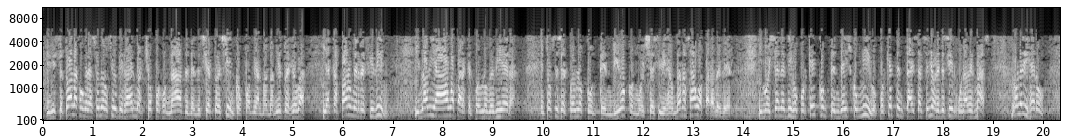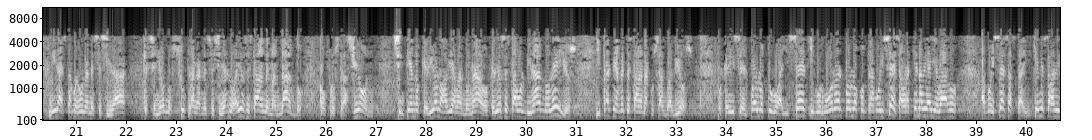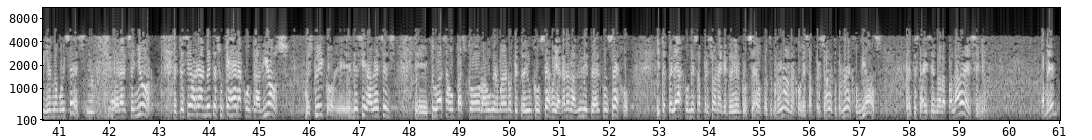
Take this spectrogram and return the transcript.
Y dice, toda la congregación de los hijos de Israel marchó por jornadas desde el desierto de Sin, conforme al mandamiento de Jehová, y acamparon en Refidim, y no había agua para que el pueblo bebiera. Entonces el pueblo contendió con Moisés y dijeron, danos agua para beber. Y Moisés les dijo, ¿por qué contendéis conmigo? ¿Por qué tentáis al Señor? Es decir, una vez más, no le dijeron, mira, estamos en una necesidad, que el Señor nos supla la necesidad. No, ellos estaban demandando con frustración, sintiendo que Dios los había abandonado, que Dios estaba olvidando de ellos. Y prácticamente estaban acusando a Dios. Porque dice, el pueblo tuvo allí sed y murmuró el pueblo contra Moisés. Ahora, ¿quién había llevado a Moisés hasta ahí? ¿Quién estaba dirigiendo a Moisés? Era el Señor. Entonces ellos realmente su queja era contra Dios. ¿Me explico? Es decir, a veces eh, tú vas a un pastor o a un hermano que te dio un consejo y agarra la Biblia y te da el consejo. Y te peleas con esa persona que te dio el consejo, pero tu problema no es con esa persona, tu problema es con Dios. Que te está diciendo la palabra del Señor. Amén.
